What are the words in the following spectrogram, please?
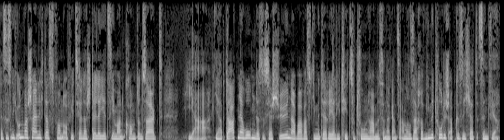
Es ist nicht unwahrscheinlich, dass von offizieller Stelle jetzt jemand kommt und sagt, ja, ihr habt Daten erhoben, das ist ja schön, aber was die mit der Realität zu tun haben, ist eine ganz andere Sache. Wie methodisch abgesichert sind wir?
